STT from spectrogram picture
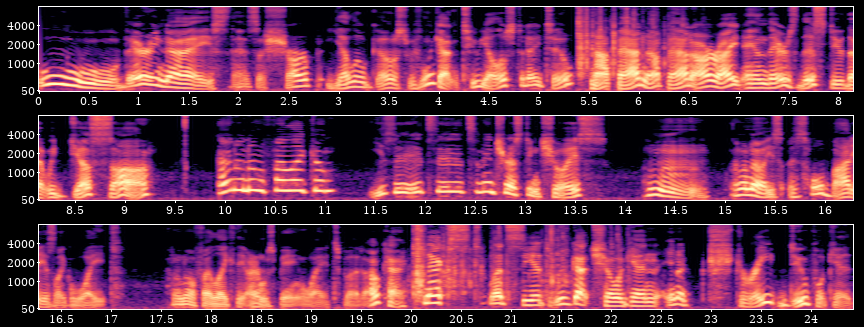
Ooh, very nice. That's a sharp yellow ghost. We've only gotten two yellows today, too. Not bad, not bad. All right, and there's this dude that we just saw. I don't know if I like him. He's a, it's a, it's an interesting choice. Hmm. I don't know. He's, his whole body is like white. I don't know if I like the arms being white, but okay. Next, let's see it. We've got Cho again in a straight duplicate.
